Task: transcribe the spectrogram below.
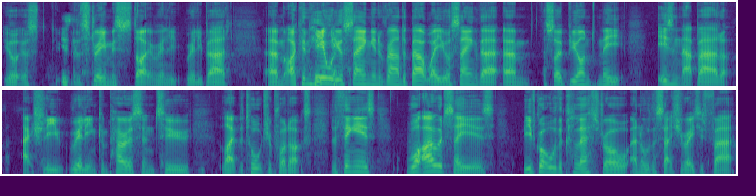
your, your the stream is starting really really bad. Um, I can hear what you're saying in a roundabout way. You're saying that um, so Beyond Meat isn't that bad actually, really, in comparison to like the torture products. The thing is, what I would say is you've got all the cholesterol and all the saturated fat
